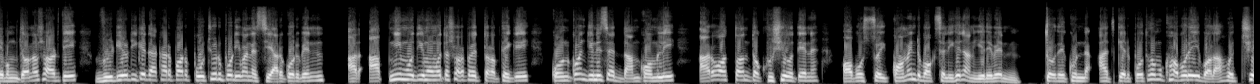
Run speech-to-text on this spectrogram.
এবং জনস্বার্থে ভিডিওটিকে দেখার পর প্রচুর পরিমাণে শেয়ার করবেন। আর আপনি মোদী মমতা সরকারের তরফ থেকে কোন কোন জিনিসের দাম কমলে আরও অত্যন্ত খুশি হতেন, অবশ্যই কমেন্ট বক্সে লিখে জানিয়ে দেবেন। তো দেখুন, আজকের প্রথম খবরেই বলা হচ্ছে,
